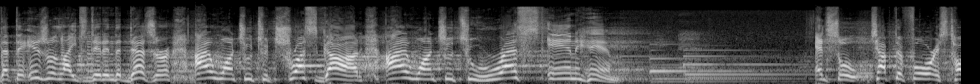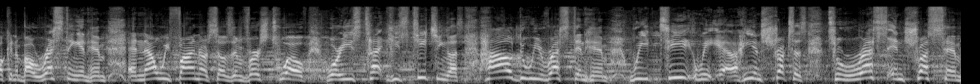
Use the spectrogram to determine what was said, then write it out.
that the Israelites did in the desert. I want you to trust God, I want you to rest in Him. And so, chapter 4 is talking about resting in Him. And now we find ourselves in verse 12 where He's, te- he's teaching us how do we rest in Him. We, te- we uh, he instructs us to rest and trust Him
